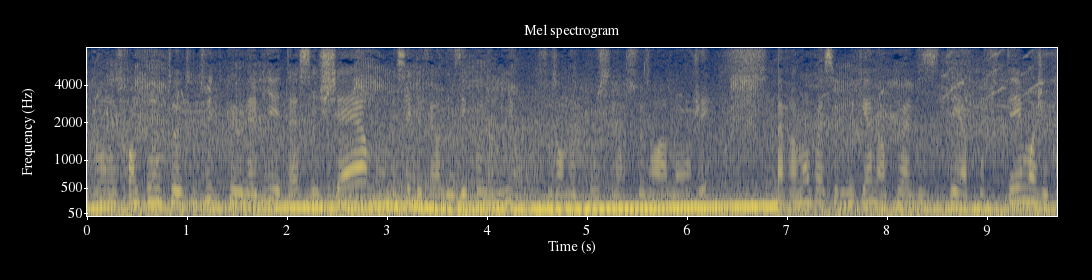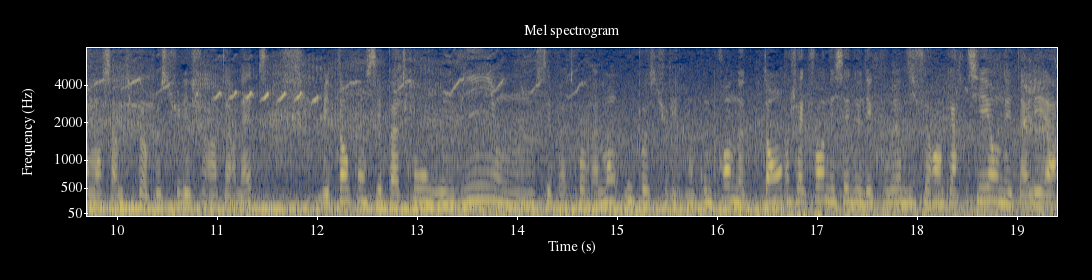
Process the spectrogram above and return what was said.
On se rend compte tout de suite que la vie est assez chère, on essaye de faire des économies en faisant nos courses et en se faisant à manger. On a vraiment passé le week-end un peu à visiter, à profiter. Moi j'ai commencé un petit peu à postuler sur internet. Mais tant qu'on ne sait pas trop où on vit, on ne sait pas trop vraiment où postuler. Donc on prend notre temps. À chaque fois on essaie de découvrir différents quartiers. On est allé à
